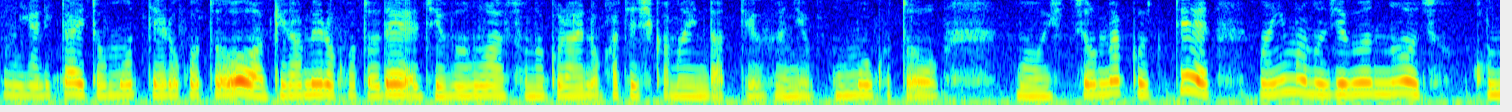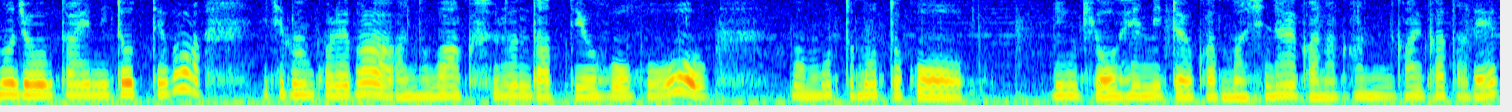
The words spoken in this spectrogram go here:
そのやりたいと思っていることを諦めることで自分はそのくらいの価値しかないんだっていうふうに思うことをもう必要なくって、まあ、今の自分のこの状態にとっては一番これがあのワークするんだっていう方法を、まあ、もっともっとこう臨機応変にというか、まあ、しなやかな考え方で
